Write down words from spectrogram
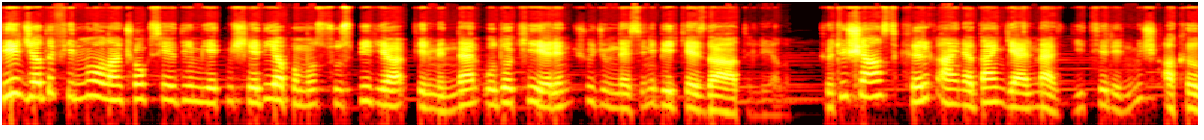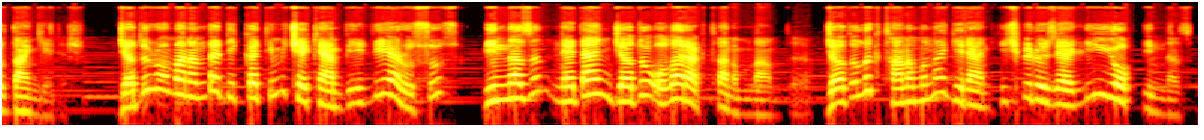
Bir cadı filmi olan çok sevdiğim 77 yapımı Suspiria filminden Udo Kier'in şu cümlesini bir kez daha hatırlayalım. Kötü şans kırık aynadan gelmez, yitirilmiş akıldan gelir. Cadı romanında dikkatimi çeken bir diğer husus Binnaz'ın neden cadı olarak tanımlandığı. Cadılık tanımına giren hiçbir özelliği yok Binnaz'ın.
